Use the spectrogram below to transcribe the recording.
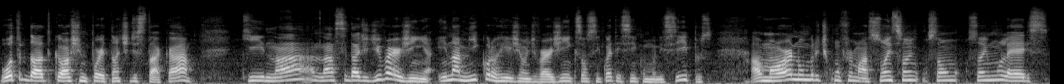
Outro dado que eu acho importante destacar que na, na cidade de Varginha e na micro-região de Varginha, que são 55 municípios, o maior número de confirmações são, são, são em mulheres.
